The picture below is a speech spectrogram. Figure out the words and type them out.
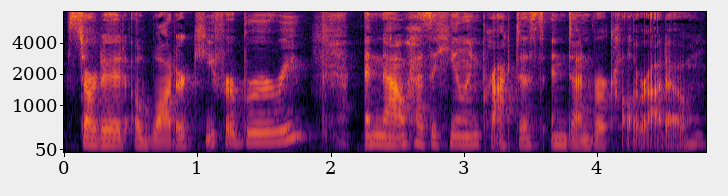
started a water kefir brewery, and now has a healing practice in Denver, Colorado.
